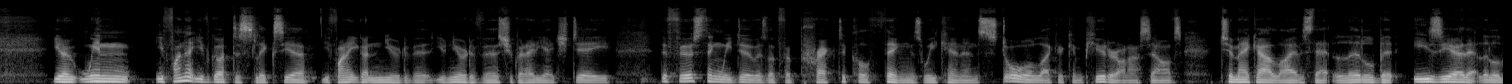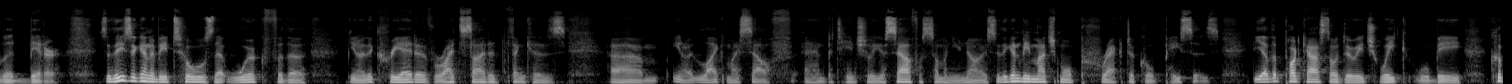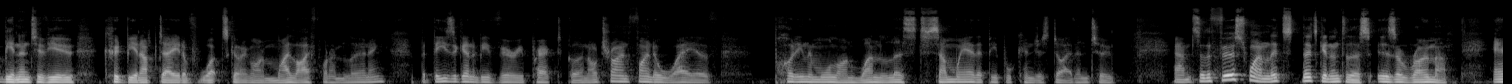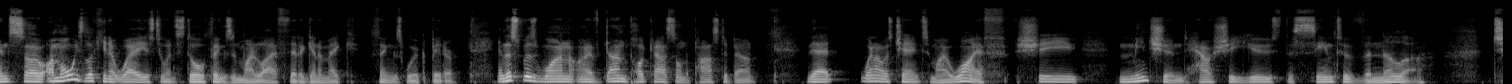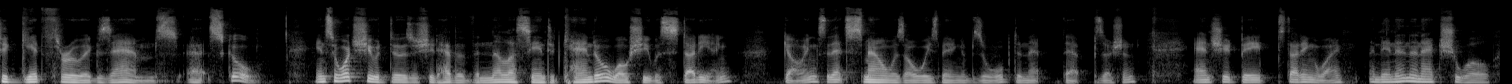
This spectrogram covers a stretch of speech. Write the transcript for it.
you know, when you find out you've got dyslexia, you find out you've got neurodiverse, you're neurodiverse, you've got ADHD, the first thing we do is look for practical things we can install like a computer on ourselves to make our lives that little bit easier, that little bit better. So these are going to be tools that work for the, you know, the creative, right-sided thinkers, um, you know, like myself and potentially yourself or someone you know. So they're going to be much more practical pieces. The other podcast I'll do each week will be could be an interview, could be an update of what's going on in my life, what I'm learning. But these are going to be very practical, and I'll try and find a way of putting them all on one list somewhere that people can just dive into. Um, so the first one, let's let's get into this, is aroma. And so I'm always looking at ways to install things in my life that are going to make things work better. And this was one I've done podcasts on the past about. That when I was chatting to my wife, she mentioned how she used the scent of vanilla to get through exams at school. And so what she would do is she'd have a vanilla scented candle while she was studying going. So that smell was always being absorbed in that, that position. And she'd be studying away. And then in an actual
